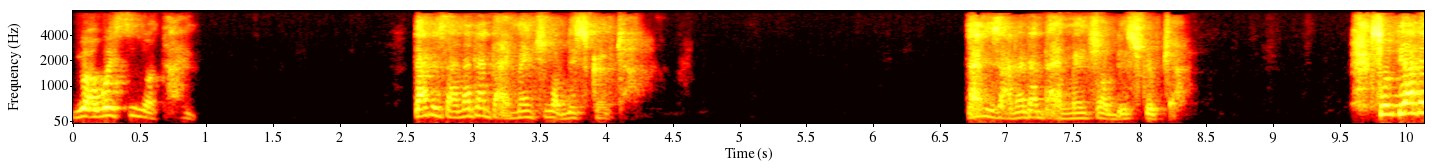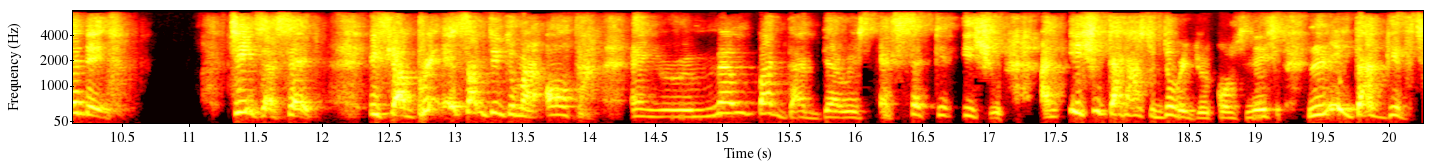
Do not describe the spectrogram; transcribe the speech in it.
you are wasting your time. That is another dimension of this scripture. That is another dimension of this scripture. So the other day Jesus said, if you are bringing something to my altar and you remember that there is a certain issue, an issue that has to do with reconciliation, leave that gift.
